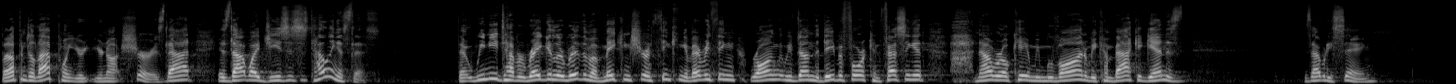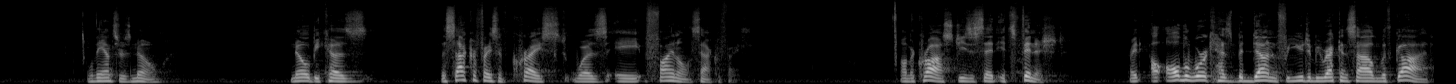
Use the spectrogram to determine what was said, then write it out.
But up until that point, you're, you're not sure. Is that, is that why Jesus is telling us this? That we need to have a regular rhythm of making sure, thinking of everything wrong that we've done the day before, confessing it. Now we're okay, and we move on and we come back again. Is, is that what he's saying? Well, the answer is no. No, because the sacrifice of Christ was a final sacrifice. On the cross, Jesus said, It's finished. Right? All the work has been done for you to be reconciled with God.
